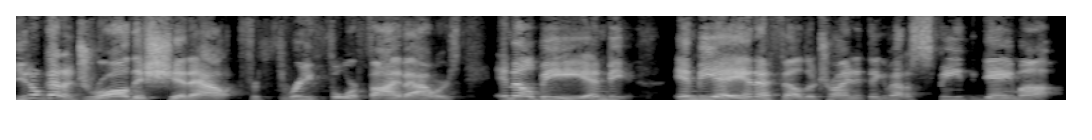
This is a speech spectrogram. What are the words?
You don't got to draw this shit out for three, four, five hours. MLB, NBA, NBA, NFL, they're trying to think of how to speed the game up.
